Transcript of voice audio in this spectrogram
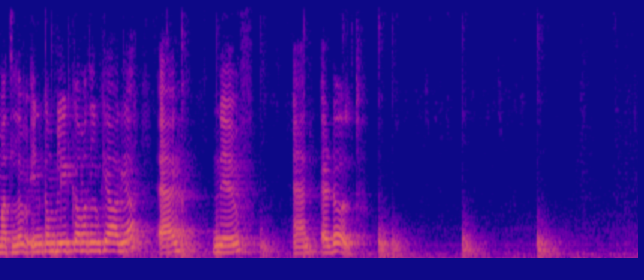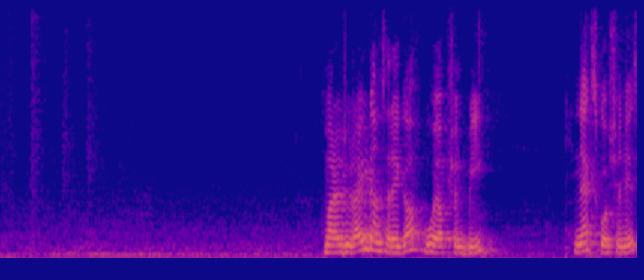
मतलब इनकम्प्लीट का मतलब क्या आ गया? एग नेम्फ एंड एडल्ट हमारा जो राइट आंसर रहेगा, वो है option B next question is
